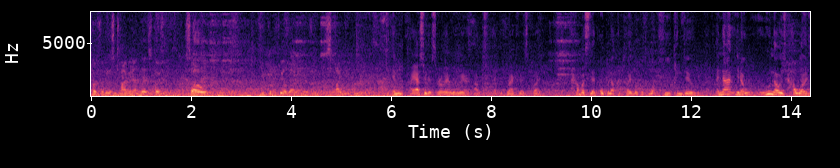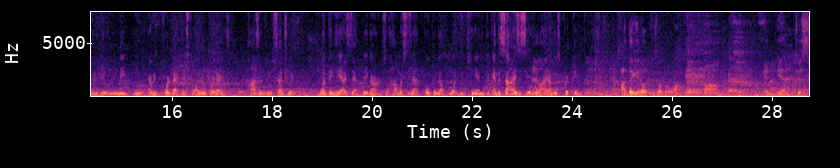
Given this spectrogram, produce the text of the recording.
Coach, look at his timing on this. Coach, so you can feel that energy spiking. And I asked you this earlier when we were out at the breakfast, but how much does that open up the playbook with what he can do? And not, you know, who knows how well he's going to do? I mean, we, you know, every quarterback has flaws. Every quarterback is positive to accentuate. One thing he has is that big arm. So how much does that open up what you can and do? And the size to see over the line on those quick game throws. I think it opens up a lot. Um, and again, just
